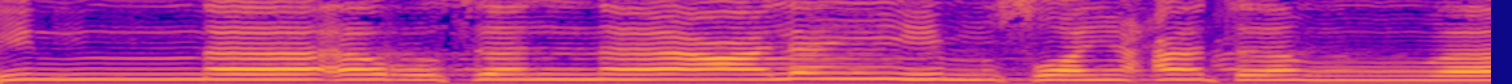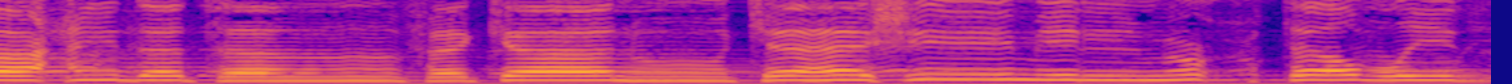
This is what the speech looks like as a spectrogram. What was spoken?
إنا أرسلنا عليهم صيحة واحدة فكانوا كهشيم المحتضر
